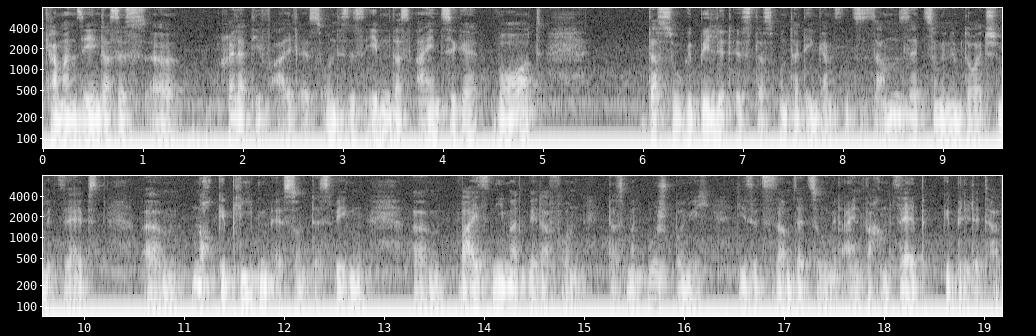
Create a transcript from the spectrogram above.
kann man sehen, dass es äh, relativ alt ist. Und es ist eben das einzige Wort, das so gebildet ist, das unter den ganzen Zusammensetzungen im Deutschen mit selbst ähm, noch geblieben ist. Und deswegen ähm, weiß niemand mehr davon, dass man ursprünglich diese Zusammensetzung mit einfachem Selb gebildet hat.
